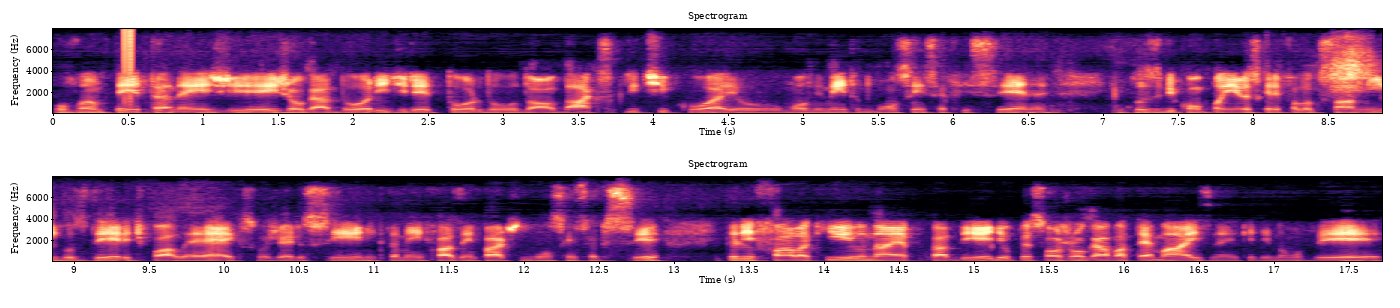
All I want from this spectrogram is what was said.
o Vampeta, né, ex- ex-jogador e diretor do, do Audax, criticou aí o movimento do Bom Senso FC, né? Inclusive companheiros que ele falou que são amigos dele, tipo Alex, Rogério Ceni, que também fazem parte do Bom Senso FC. Ele fala que na época dele o pessoal jogava até mais, né? Que ele não vê.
